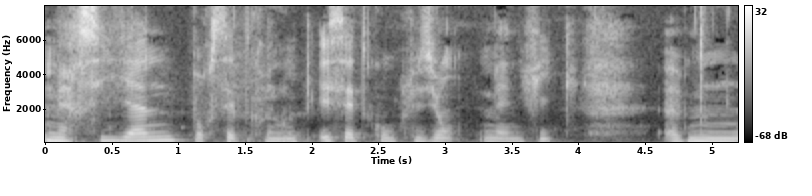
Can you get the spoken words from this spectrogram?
Merci Yann pour cette chronique et cette conclusion magnifique. Euh,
